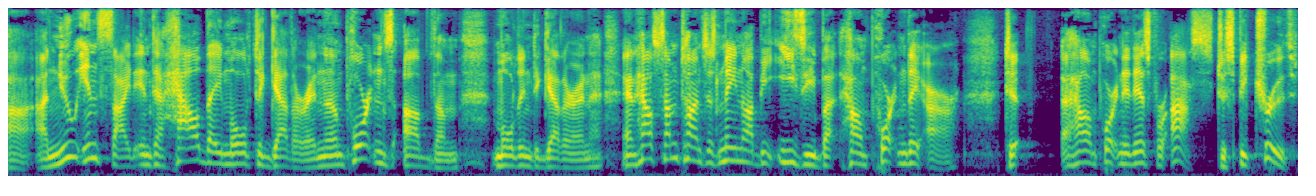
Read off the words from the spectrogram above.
uh, a new insight into how they mold together and the importance of them molding together and and how sometimes this may not be easy but how important they are to how important it is for us to speak truth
